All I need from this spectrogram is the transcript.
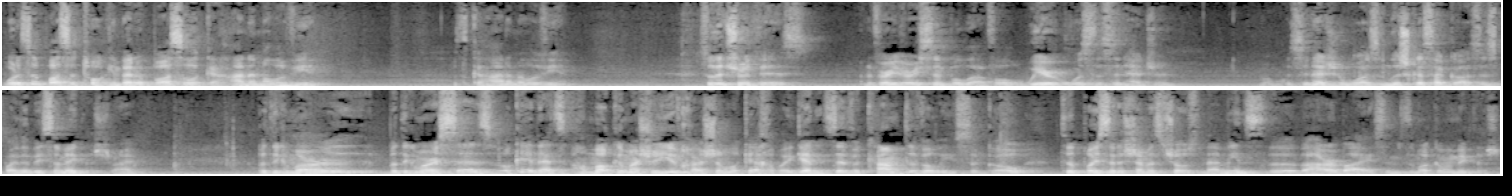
What is the pasuk talking about? A basal kahanim alavim. It's Kahanim and So the truth is, on a very, very simple level, where was the Sanhedrin? The Sanhedrin was in Lishkas Hagazis by the Beis Hamikdash, right? But the Gemara, but the Gemara says, okay, that's Hamakam Asher Yivcha Hashem Lakecha. But again, it said Vakamta Velisa, go to the place that Hashem has chosen. That means the the Harabais. It means the Makam Hamikdash.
